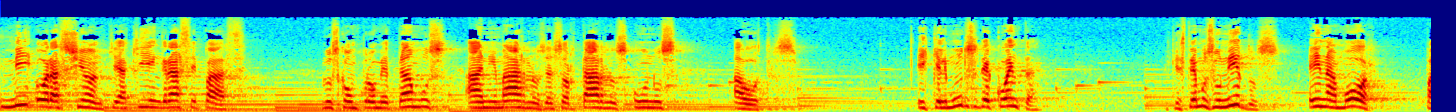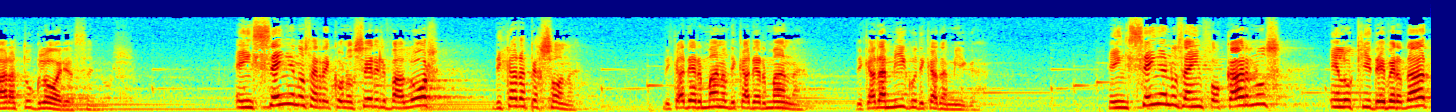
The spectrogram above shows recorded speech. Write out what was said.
minha oração que aqui em graça e paz nos comprometamos a animar-nos, a exortar-nos uns a outros. E que o mundo se dê conta que estemos unidos em amor para tu glória, Senhor. Ensina-nos a reconhecer o valor de cada pessoa, de cada hermano, de cada hermana, de cada amigo, de cada amiga. Ensina-nos a enfocar-nos em lo que de verdade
